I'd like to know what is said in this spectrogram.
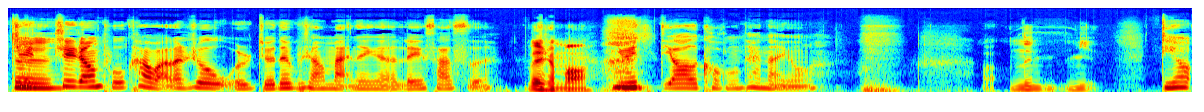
这这张图看完了之后，我是绝对不想买那个雷克萨斯，为什么？因为迪奥的口红太难用了。啊那你迪奥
